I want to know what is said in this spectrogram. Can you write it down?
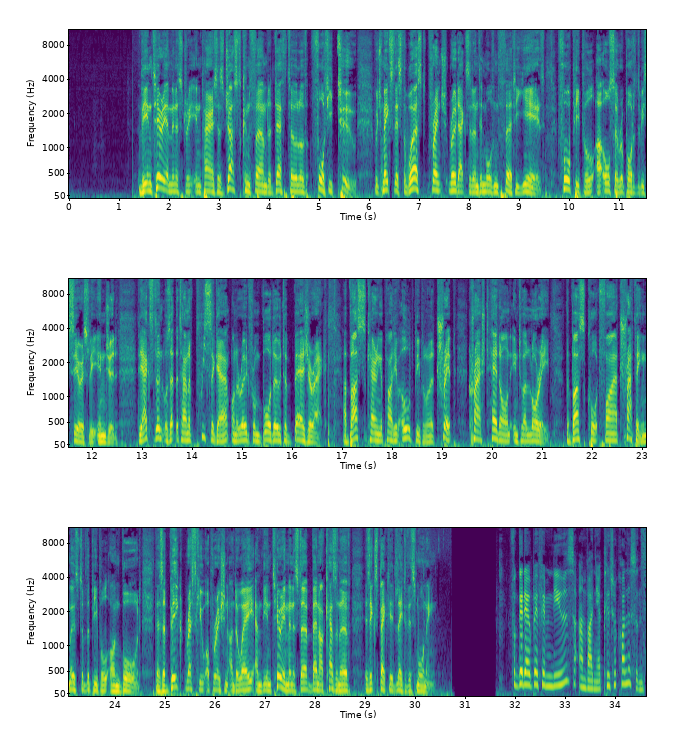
The Interior Ministry in Paris has just confirmed a death toll of 42, which makes this the worst French road accident in more than 30 years. Four people are also reported to be seriously injured. The accident was at the town of Puisseguin on a road from Bordeaux to Bergerac. A bus carrying a party of old people on a trip crashed head on into a lorry. The bus caught fire, trapping most of the people on board. There's a big rescue operation underway, and the Interior Minister, Bernard Cazeneuve, is expected later this morning. For Good Hope FM News, I'm Vanya Kluter-Collison.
